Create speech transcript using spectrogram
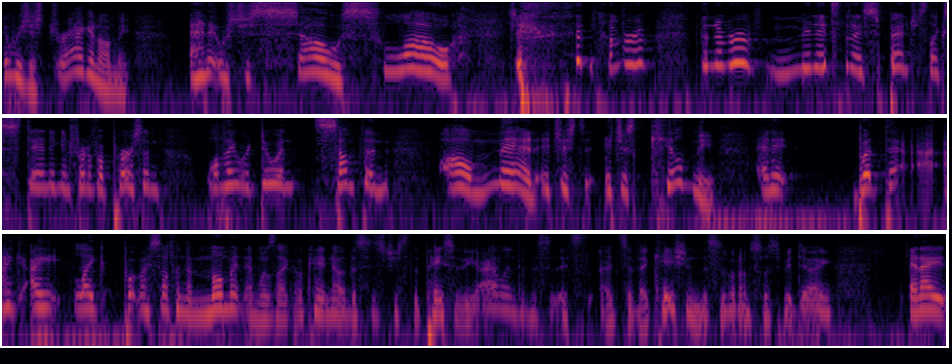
it was just dragging on me. And it was just so slow. Just the number of the number of minutes that i spent just like standing in front of a person while they were doing something. Oh man it just it just killed me. And it but th- I, I like put myself in the moment and was like, okay, no, this is just the pace of the island, and this it's it's a vacation. This is what I'm supposed to be doing, and I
